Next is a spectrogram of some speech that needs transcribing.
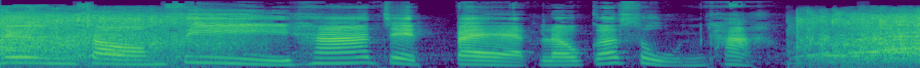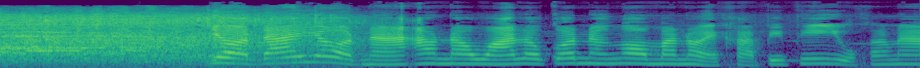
1 2 4 5 7 8แล้วก็0ค่ะ หยอดได้หยอดนะ เอานาวะแล้วก็เนื้องอมาหน่อยค่ะ พี่ๆอยู่ข้างหน้า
